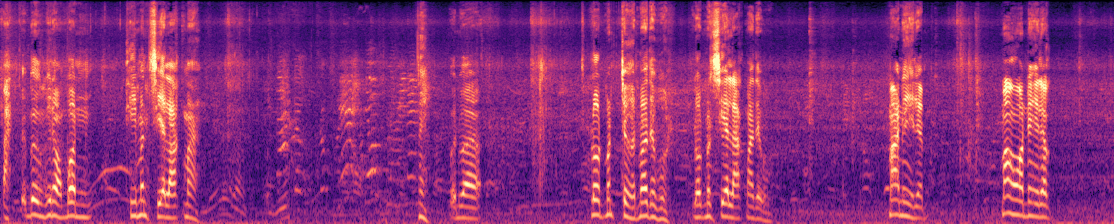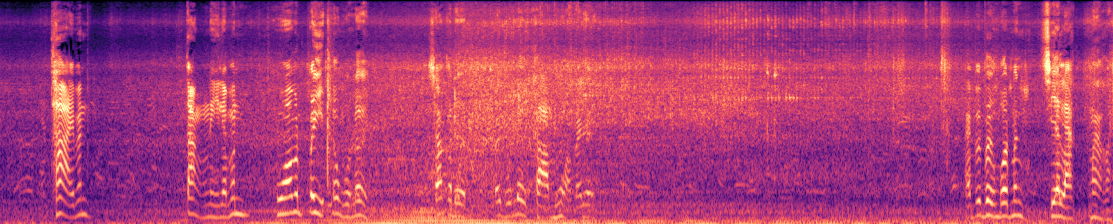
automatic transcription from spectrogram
ไปไปเบิ่งพี่น้องบอลที่มันเสียหลักมา นี่เปิดว่ารถมันเจิดมาแต่พุ่นรถมันเสียหลักมาแต่พุ่นมานี่แหละมาหอดนี่แล้วถ่ายมันตั้งนี่แล้วมันหัวมันปีดลงหมเลยชักกระเดิดไปหมเลยขามหัวไปเลยไปเบิ่งบทมันเสียหลักมากก่อน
